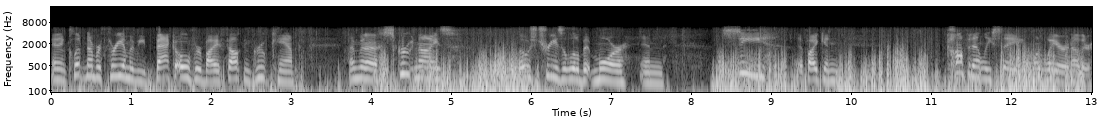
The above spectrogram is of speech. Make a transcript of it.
And in clip number three, I'm going to be back over by Falcon Group Camp I'm going to scrutinize those trees a little bit more and see if I can confidently say one way or another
